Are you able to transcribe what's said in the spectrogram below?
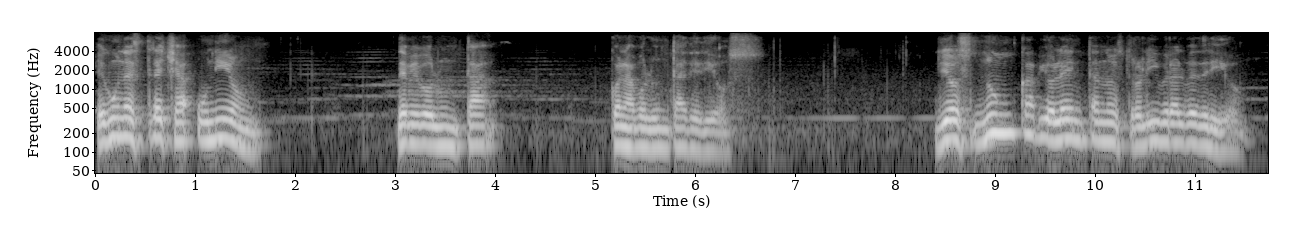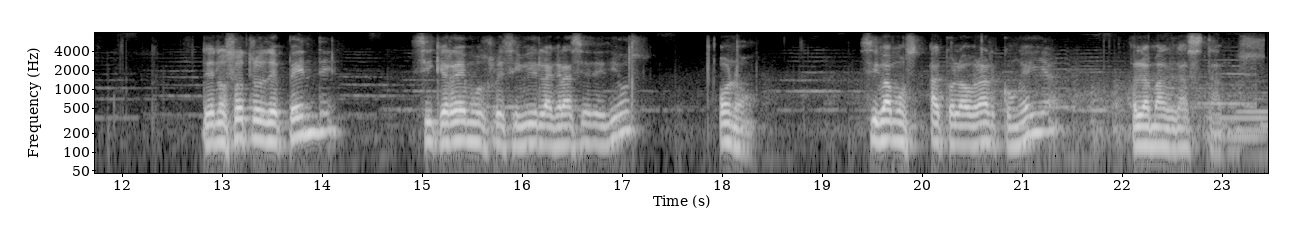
en una estrecha unión de mi voluntad con la voluntad de Dios. Dios nunca violenta nuestro libre albedrío. De nosotros depende si queremos recibir la gracia de Dios o no. Si vamos a colaborar con ella o la malgastamos.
